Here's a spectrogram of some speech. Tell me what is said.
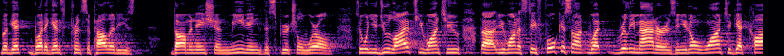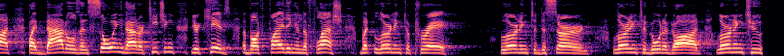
but, get, but against principalities, domination, meaning the spiritual world. So when you do life, you want to uh, you want to stay focused on what really matters, and you don't want to get caught by battles and sowing that or teaching your kids about fighting in the flesh, but learning to pray, learning to discern, learning to go to God, learning to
